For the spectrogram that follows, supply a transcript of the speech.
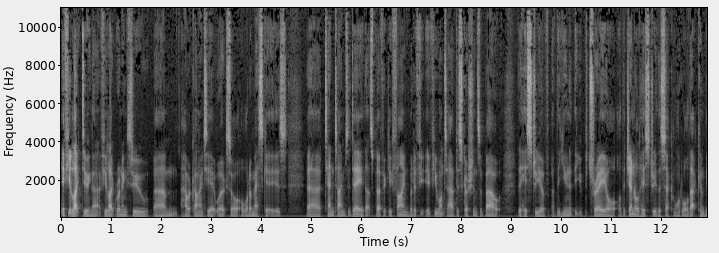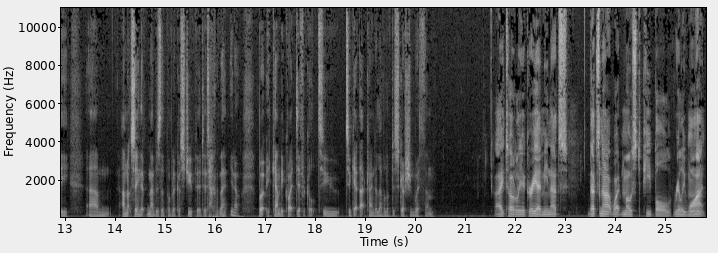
if you like doing that, if you like running through um, how a Kar 98 works or, or what a mess kit is, uh, 10 times a day, that's perfectly fine. But if you, if you want to have discussions about the history of, of the unit that you portray or, or the general history of the Second World War, that can be. Um, I'm not saying that members of the public are stupid, you know, but it can be quite difficult to to get that kind of level of discussion with them. I totally agree. I mean, that's that's not what most people really want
